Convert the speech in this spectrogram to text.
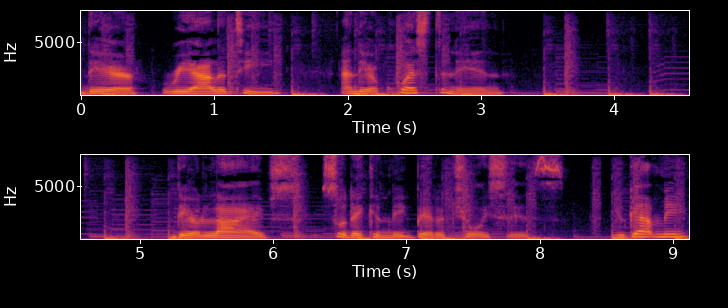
their reality and they are questioning their lives so they can make better choices. You got me?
